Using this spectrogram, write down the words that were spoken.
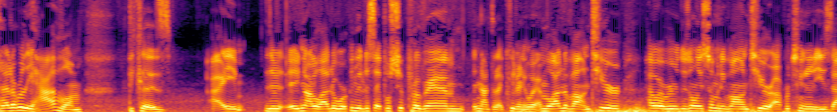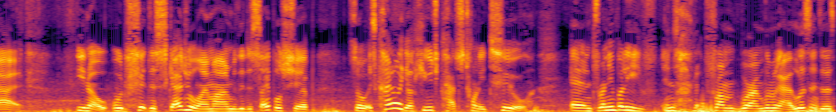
And I don't really have them because I they're not allowed to work in the discipleship program. Not that I could anyway. I'm allowed to volunteer. However, there's only so many volunteer opportunities that, you know, would fit the schedule I'm on with the discipleship. So it's kind of like a huge catch 22. And for anybody in, from where I'm living at listening to this,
